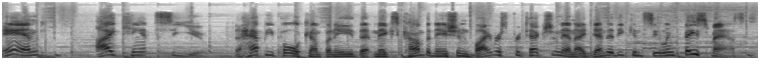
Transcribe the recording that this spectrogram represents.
And I Can't See You, the Happy Pole company that makes combination virus protection and identity concealing face masks.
